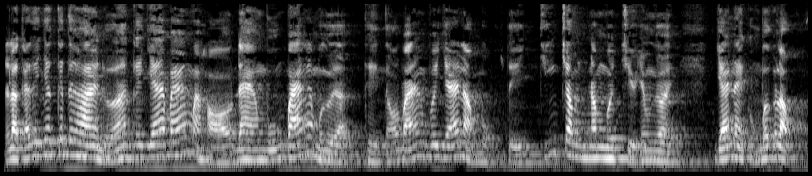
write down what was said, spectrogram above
Đó là cái thứ nhất. Cái thứ hai nữa cái giá bán mà họ đang muốn bán á mọi người ạ thì nó bán với giá là 1 tỷ 950 triệu cho mọi người. Giá này cũng bất lộc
